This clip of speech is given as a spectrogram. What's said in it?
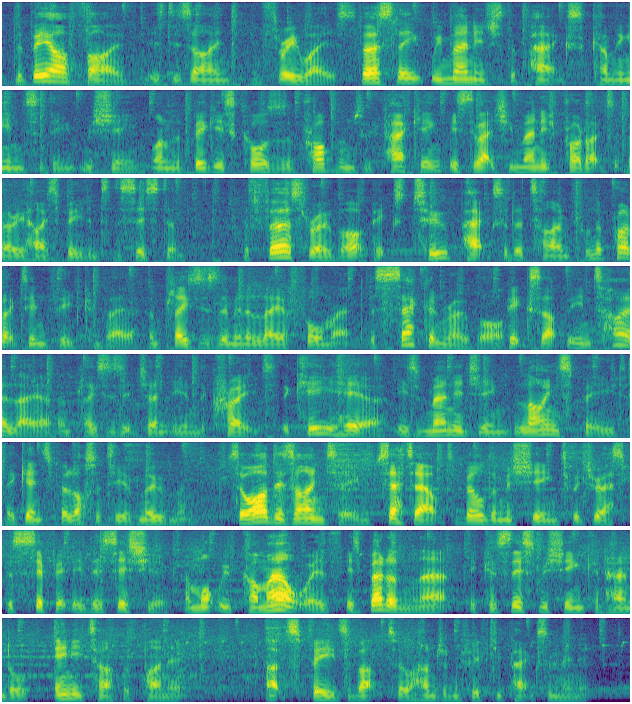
The BR5 is designed in three ways. Firstly, we manage the packs coming into the machine. One of the biggest causes of problems with packing is to actually manage products at very high speed into the system. The first robot picks two packs at a time from the product infeed conveyor and places them in a layer format. The second robot picks up the entire layer and places it gently in the crate. The key here is managing line speed against velocity of movement. So our design team set out to build a machine to address specifically this issue. And what we've come out with is better than that because this machine can handle any type of punnet at speeds of up to 150 packs a minute.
